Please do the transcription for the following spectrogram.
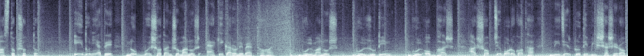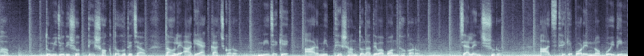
বাস্তব সত্য। এই দুনিয়াতে নব্বই শতাংশ মানুষ একই কারণে ব্যর্থ হয়। ভুল মানুষ, ভুল রুটিন, ভুল অভ্যাস আর সবচেয়ে বড় কথা, নিজের প্রতি বিশ্বাসের অভাব। তুমি যদি সত্যি শক্ত হতে চাও, তাহলে আগে এক কাজ করো। নিজেকে আর মিথ্যে সান্ত্বনা দেওয়া বন্ধ করো। চ্যালেঞ্জ শুরু। আজ থেকে পরের নব্বই দিন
